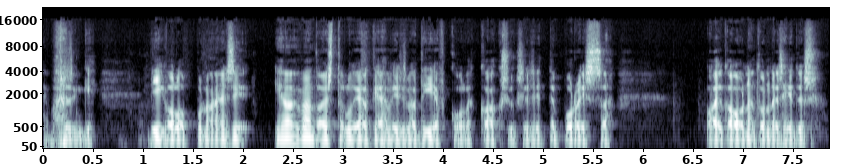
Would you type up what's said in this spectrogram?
ja varsinkin viikonloppuna ensin ihan hyvän taistelun jälkeen hävisivät IFKlle 2-1 ja sitten Porissa aika onneton esitys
